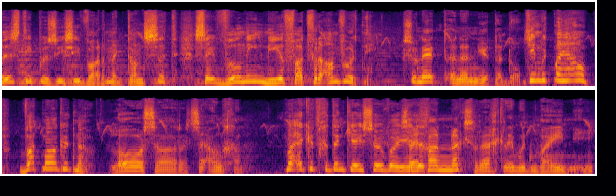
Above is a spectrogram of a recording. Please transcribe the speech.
Dis die posisie waarin ek dan sit. Sy wil nie nee vat vir 'n antwoord nie. So net in 'n neutedop. Jy moet my help. Wat maak ek nou? Los haar, dit sy aangaan. Maar ek het gedink jy sou wou hê Sy dit- gaan niks regkry met my nie.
